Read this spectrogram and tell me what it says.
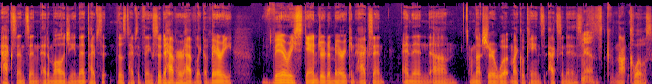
accents and etymology and that types of those types of things. So to have her have like a very, very standard American accent, and then um, I'm not sure what Michael Caine's accent is. Yeah. it's not close.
